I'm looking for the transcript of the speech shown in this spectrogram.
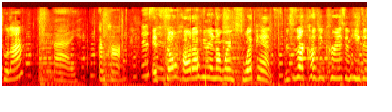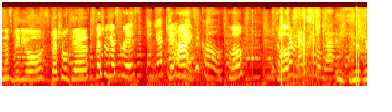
Chula? Hi. I'm hot. It's so hot out here and I'm wearing sweatpants. This is our cousin Chris and he's in this video. Special guest. Special guest Chris. Say hi. Hello. Hello. we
